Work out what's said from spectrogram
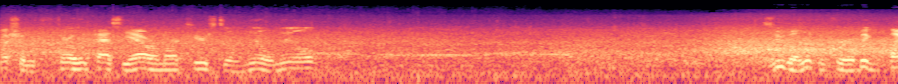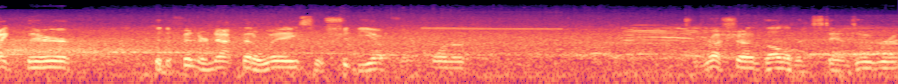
Russia would throw it past the hour mark here, still nil-nil. Dzyuba looking for a big bite there. The defender knocked that away, so it should be out for the corner. To Russia, Golovin stands over it.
